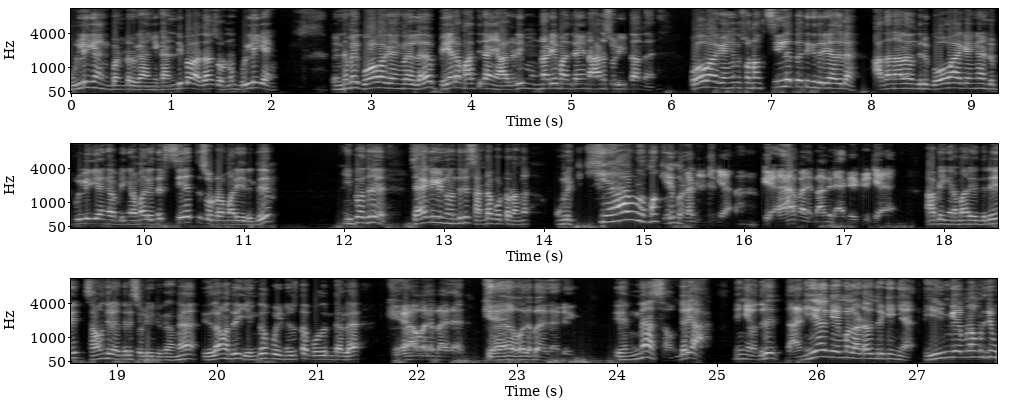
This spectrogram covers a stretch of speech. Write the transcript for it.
புள்ளி கேங் பண்ணிருக்காங்க. கண்டிப்பா அதான் சொல்லணும். புள்ளி கேங் இன்னுமே கோவா கேங்ல இல்ல பேரை மாத்திட்டாங்க. ஆல்ரெடி முன்னாடியே மாத்திட்டாங்க நானும் சொல்லிட்டு தான் இருந்தேன். கோவா கேங்னு சொன்னா சில பேத்துக்கு தெரியாதுல அதனால வந்துட்டு கோவா கேங் அண்ட் புள்ளி கேங் அப்படிங்கிற மாதிரி வந்துட்டு சேர்த்து சொல்ற மாதிரி இருக்குது. இப்ப வந்துட்டு ஜாக்லின் வந்துட்டு சண்டை போட்டு வராங்க. உங்களுக்கு கேவலமா கேம் விளையாடிட்டு இருக்கேன் கேவலமா விளையாடிட்டு இருக்கேன் அப்படிங்கிற மாதிரி வந்துட்டு சவுந்தர்யா வந்துட்டு சொல்லிட்டு இருக்காங்க. இதெல்லாம் வந்து எங்க போய் நிறுத்த போகுதுன்னு தெரியல. கேவல வேலை கேவல வேலை என்ன சௌந்தர்யா நீங்க வந்துட்டு தனியா கேம் விளையாட வந்திருக்கீங்க. டீம் கேம்லாம் முடிஞ்சு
